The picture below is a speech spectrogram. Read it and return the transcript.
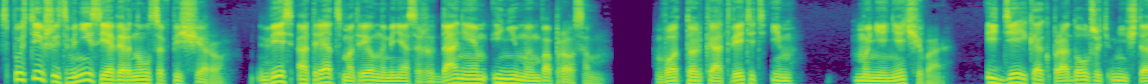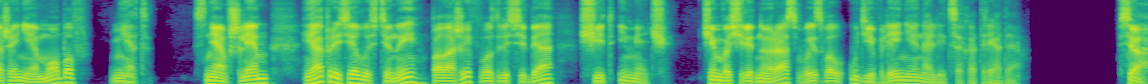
Спустившись вниз, я вернулся в пещеру. Весь отряд смотрел на меня с ожиданием и немым вопросом. Вот только ответить им мне нечего. Идей, как продолжить уничтожение мобов, нет. Сняв шлем, я присел у стены, положив возле себя щит и меч чем в очередной раз вызвал удивление на лицах отряда. «Все»,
